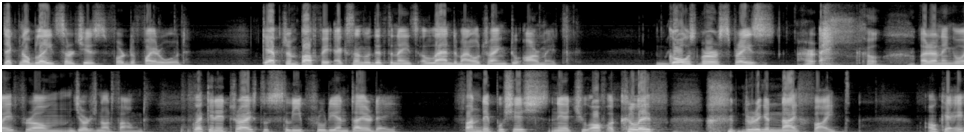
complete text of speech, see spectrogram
Technoblade searches for the firewood. Captain Puffy accidentally detonates a landmine while trying to arm it. Ghostbur sprays her ankle while running away from George not found. Quackity tries to sleep through the entire day. Fundy pushes Nihachu off a cliff during a knife fight. Okay.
